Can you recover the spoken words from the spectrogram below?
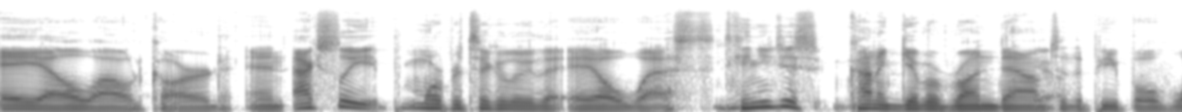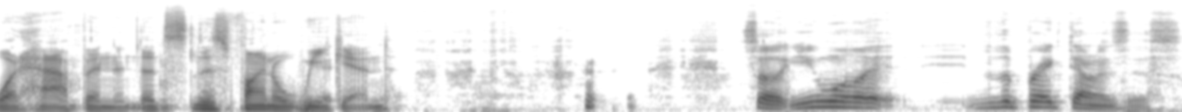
AL wild card and actually more particularly the AL West? Can you just kind of give a rundown Yeah. to the people of what happened that's this final weekend? So you want the breakdown is this:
